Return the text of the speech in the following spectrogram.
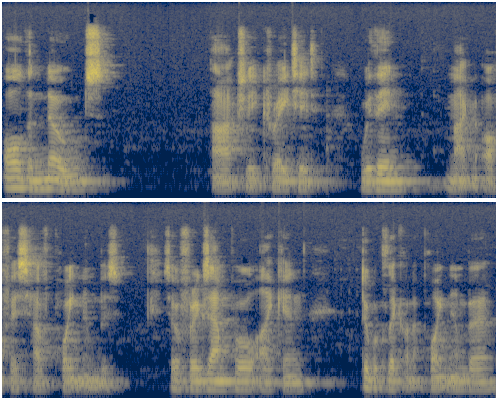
all the nodes are actually created within Magnet Office have point numbers. So for example I can double click on a point number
